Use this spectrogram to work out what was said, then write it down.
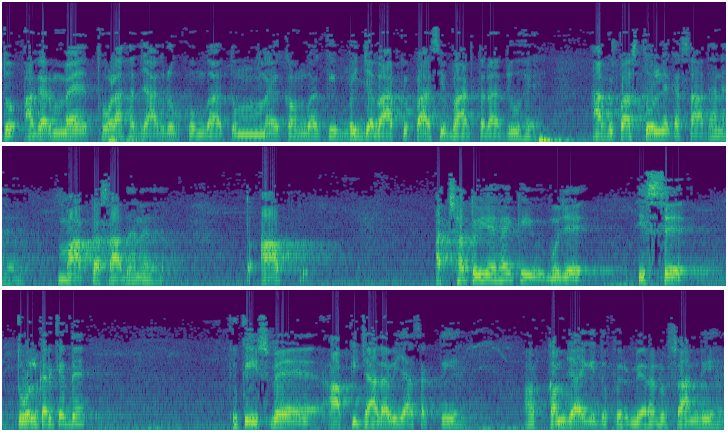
तो अगर मैं थोड़ा सा जागरूक होऊँगा तो मैं कहूँगा कि भाई, जब आपके पास ये बाट तराजू है, आपके पास तोलने का साधन है, माप का साधन है तो आप अच्छा तो यह है कि मुझे इससे तोल करके दें, क्योंकि इसमें आपकी ज़्यादा भी जा सकती है और कम जाएगी तो फिर मेरा नुकसान भी है।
